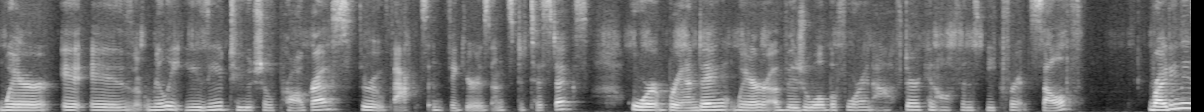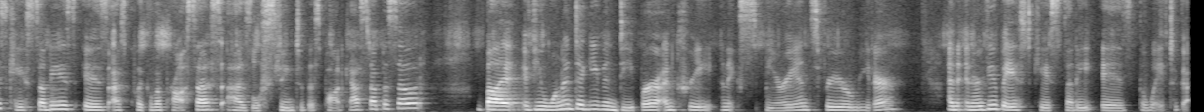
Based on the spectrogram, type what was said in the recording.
where it is really easy to show progress through facts and figures and statistics, or branding, where a visual before and after can often speak for itself. Writing these case studies is as quick of a process as listening to this podcast episode. But if you want to dig even deeper and create an experience for your reader, an interview based case study is the way to go.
